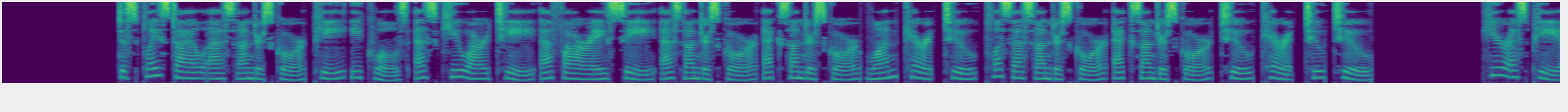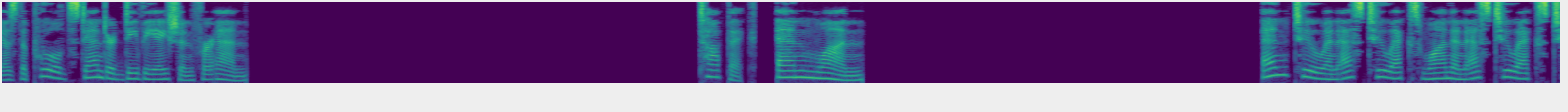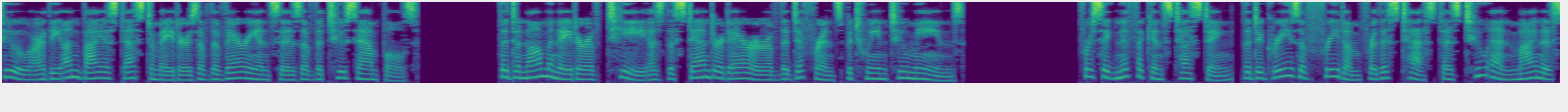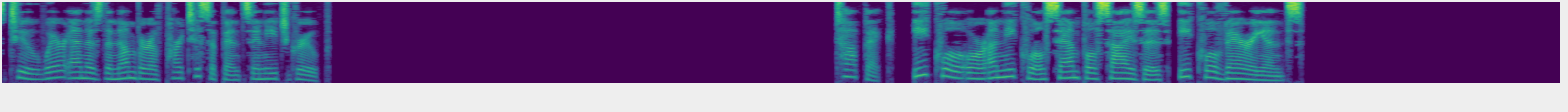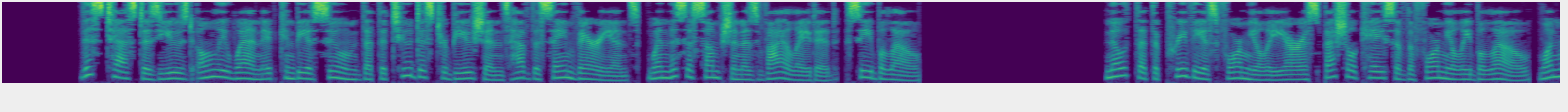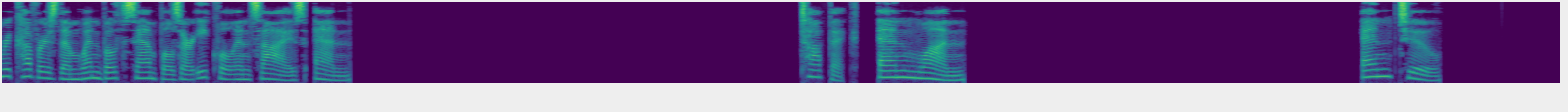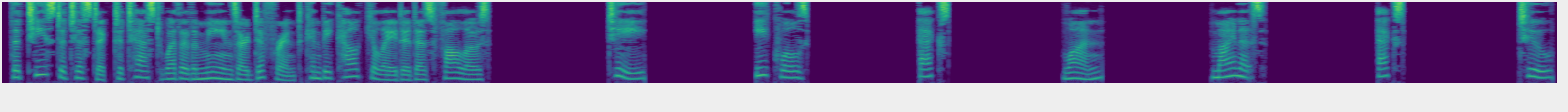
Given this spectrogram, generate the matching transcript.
display style s underscore p equals sqrt frac s underscore x underscore one caret two plus s underscore x underscore two caret two two. Here sp is the pooled standard deviation for n. Topic n one N2 and S2X1 and S2X2 are the unbiased estimators of the variances of the two samples. The denominator of t is the standard error of the difference between two means. For significance testing, the degrees of freedom for this test is 2n-2 where n is the number of participants in each group. Topic: Equal or unequal sample sizes, equal variance. This test is used only when it can be assumed that the two distributions have the same variance. When this assumption is violated, see below. Note that the previous formulae are a special case of the formulae below, one recovers them when both samples are equal in size, n. Topic. N1 N2 The t-statistic to test whether the means are different can be calculated as follows. T equals x 1 minus x 2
